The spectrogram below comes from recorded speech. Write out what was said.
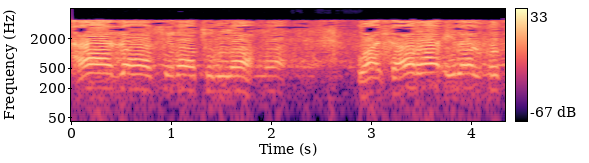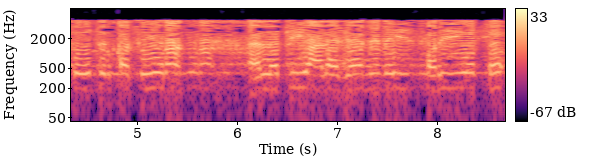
هذا صراط الله. وأشار إلى الخطوط القصيرة التي على جانبي الطريق.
